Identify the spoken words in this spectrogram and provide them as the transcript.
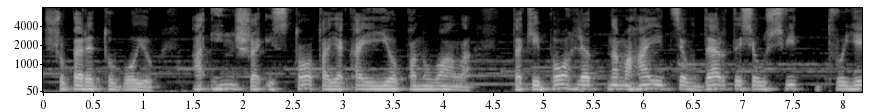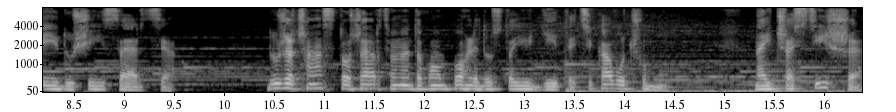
що перед тобою, а інша істота, яка її опанувала. Такий погляд намагається вдертися у світ твоєї душі і серця. Дуже часто жертвами такого погляду стають діти. Цікаво чому. Найчастіше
